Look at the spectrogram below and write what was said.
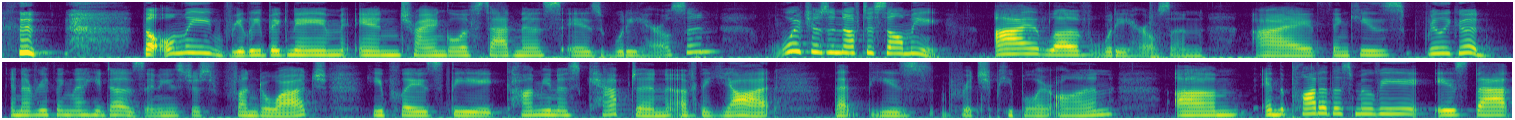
the only really big name in Triangle of Sadness is Woody Harrelson, which is enough to sell me. I love Woody Harrelson. I think he's really good in everything that he does, and he's just fun to watch. He plays the communist captain of the yacht that these rich people are on. Um, and the plot of this movie is that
